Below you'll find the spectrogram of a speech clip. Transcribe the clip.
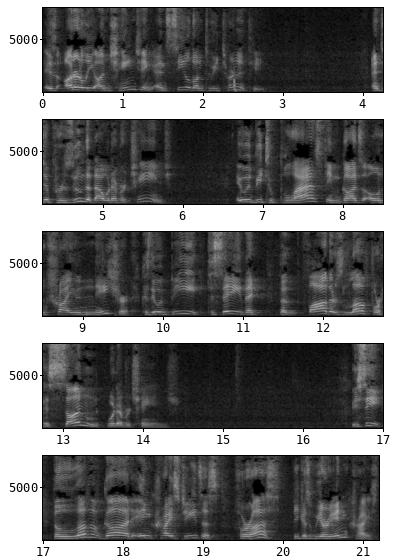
is utterly unchanging and sealed unto eternity. And to presume that that would ever change, it would be to blaspheme God's own triune nature, because it would be to say that the Father's love for His Son would ever change. You see, the love of God in Christ Jesus for us, because we are in Christ,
